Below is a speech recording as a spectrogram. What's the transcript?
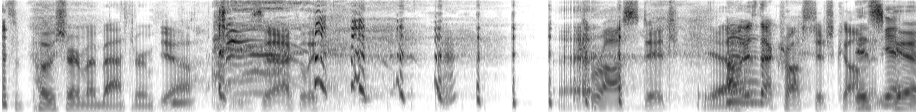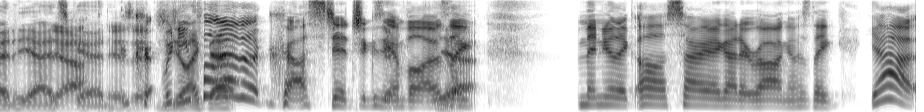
It's a poster in my bathroom. Yeah, exactly. cross stitch. Yeah. How is that cross stitch coming? It's Yeah. good. Yeah, it's Yeah, good. is Did when you you, like pulled that? out the cross stitch example, I was Yeah. like, and then you're like, oh, sorry, I got it wrong. I was like, yeah,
